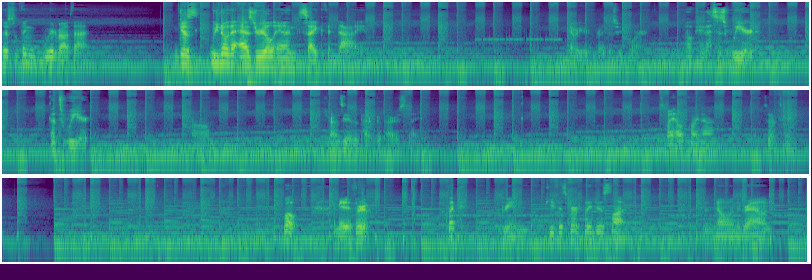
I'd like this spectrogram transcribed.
There's something weird about that. Because we know that Asriel and Psyche then die. Yeah, we read this before. Okay, that's just weird. That's weird. Um, Rounds the the papyrus thing. Is my health going down? 17. Whoa, I made it through. Click. Green key fits perfectly into the slot. There's no one on the ground.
